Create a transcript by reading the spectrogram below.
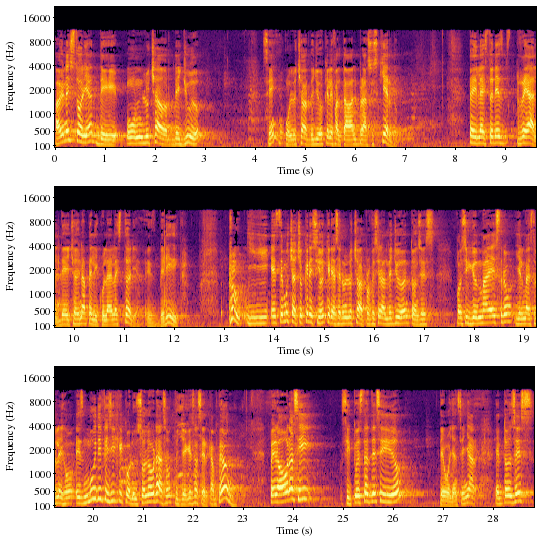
Hay una historia de un luchador de judo ¿sí? Un luchador de judo que le faltaba el brazo izquierdo. Eh, la historia es real, de hecho hay una película de la historia, es verídica. Y este muchacho creció y quería ser un luchador profesional de judo, entonces consiguió un maestro y el maestro le dijo, es muy difícil que con un solo brazo tú llegues a ser campeón. Pero ahora sí, si tú estás decidido, te voy a enseñar. Entonces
